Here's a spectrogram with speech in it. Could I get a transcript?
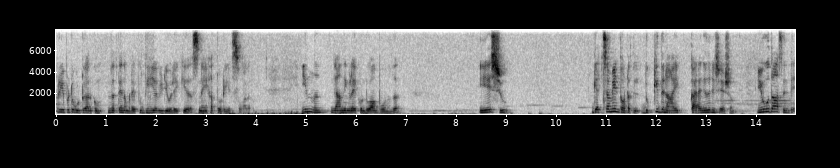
പ്രിയപ്പെട്ട കൂട്ടുകാർക്കും ഇന്നത്തെ നമ്മുടെ പുതിയ വീഡിയോയിലേക്ക് സ്നേഹത്തോടെ സ്വാഗതം. ഇന്ന് ഞാൻ നിങ്ങളെ കൊണ്ടുപോകാൻ പോകുന്നത് യേശു ഗച്ചമേൻ തോട്ടത്തിൽ ദുഃഖിതനായി കരഞ്ഞതിന് ശേഷം യൂദാസിന്റെ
